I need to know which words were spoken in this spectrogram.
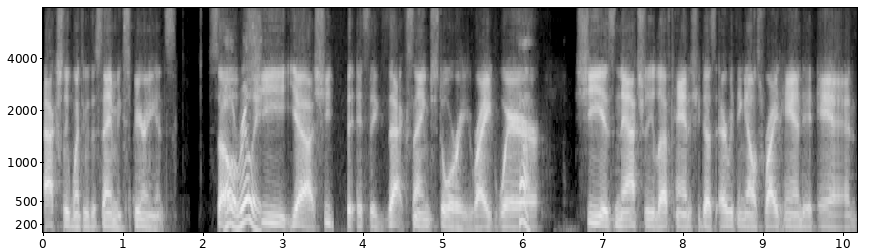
actually went through the same experience. So oh, really? she yeah, she it's the exact same story, right? Where huh. she is naturally left-handed, she does everything else right-handed and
